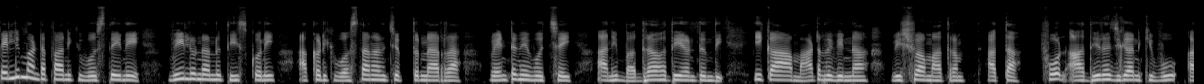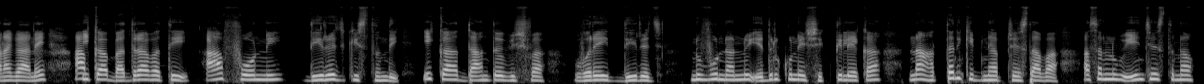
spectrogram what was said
పెళ్ళి మండపానికి వస్తేనే వీళ్ళు నన్ను తీసుకొని అక్కడికి వస్తానని చెప్తున్నారా? వెంటనే వచ్చేయి అని భద్రావతి అంటుంది. ఇక ఆ మాటలు విన్న విశ్వ మాత్రం అత్త ఫోన్ ఆ ధీరజ్ గానికి ఇవ్వు అనగానే ఇక భద్రావతి ఆ ఫోన్ని ధీరజ్కి ఇస్తుంది. ఇక దాంతో విశ్వ ఒరే ధీరజ్ నువ్వు నన్ను ఎదుర్కొనే శక్తి లేక నా అత్తని కిడ్నాప్ చేస్తావా? అసలు నువ్వు ఏం చేస్తున్నావు?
